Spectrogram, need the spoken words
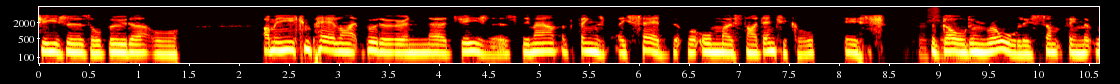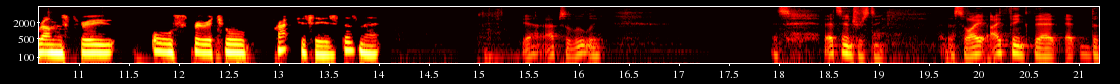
Jesus or Buddha or, I mean, you compare like Buddha and uh, Jesus, the amount of things they said that were almost identical is for the sure. golden rule is something that runs through all spiritual practices, doesn't it? Yeah, absolutely. That's that's interesting. So I, I think that at the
